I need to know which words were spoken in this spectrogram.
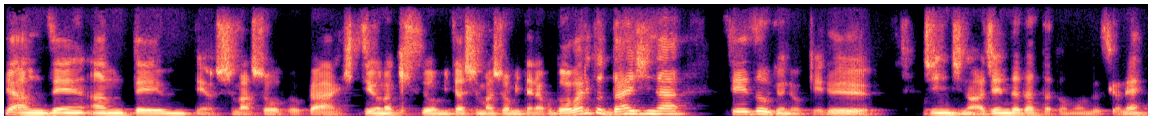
で、安全安定運転をしましょうとか、必要な基数を満たしましょうみたいなことが割と大事な製造業における人事のアジェンダだったと思うんですよね。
